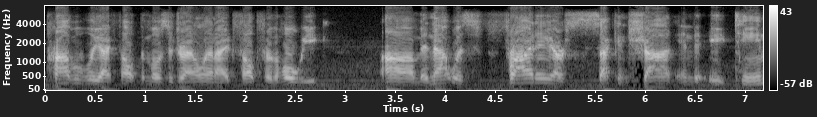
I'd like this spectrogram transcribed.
probably I felt the most adrenaline I'd felt for the whole week. Um, and that was Friday, our second shot into 18.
